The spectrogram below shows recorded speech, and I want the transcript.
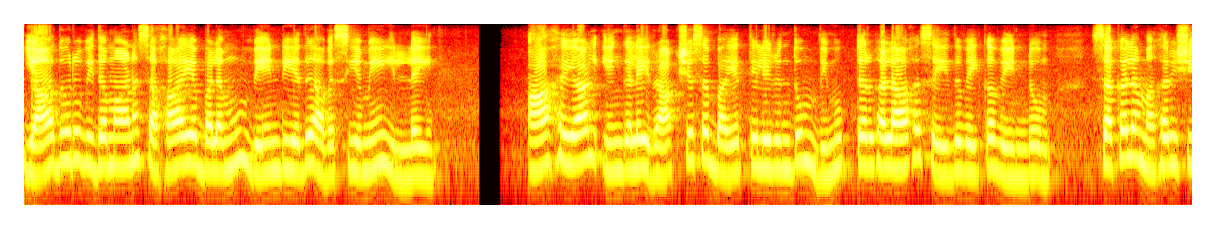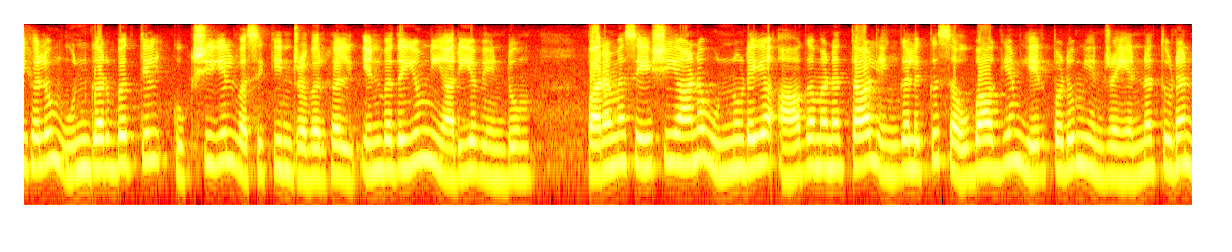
யாதொரு விதமான சகாய பலமும் வேண்டியது அவசியமே இல்லை. ஆகையால் எங்களை ராட்சச பயத்திலிருந்தும் விமுக்தர்களாக செய்து வைக்க வேண்டும். சகல மகரிஷிகளும் உன் கர்ப்பத்தில் குக்ஷியில் வசிக்கின்றவர்கள் என்பதையும் நீ அறிய வேண்டும். பரமசேஷியான உன்னுடைய ஆகமனத்தால் எங்களுக்கு சௌபாகியம் ஏற்படும் என்ற எண்ணத்துடன்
